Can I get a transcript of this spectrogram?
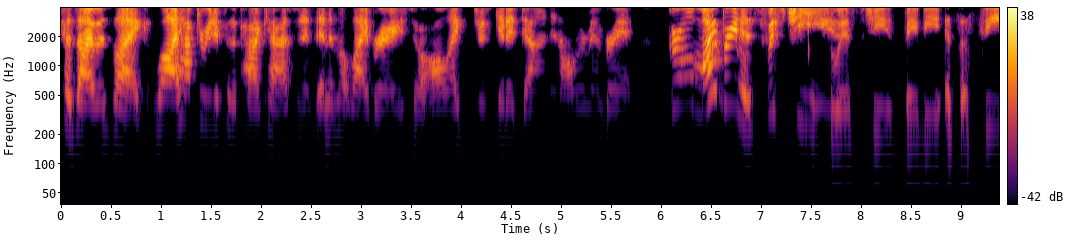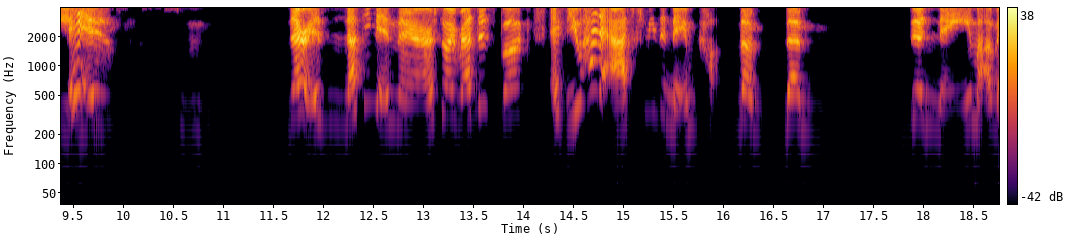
cuz I was like, well, I have to read it for the podcast and it's in the library, so I'll like just get it done and I'll remember it. Girl, my brain is Swiss cheese. swiss cheese baby it's a c It is. Sm- there is nothing in there. So I read this book. If you had asked me the name, co- the the the name of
